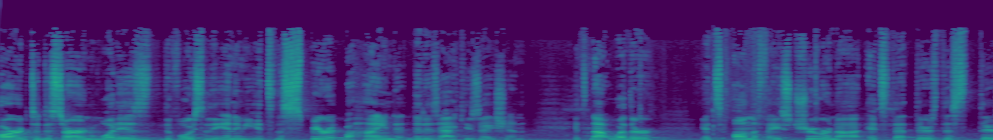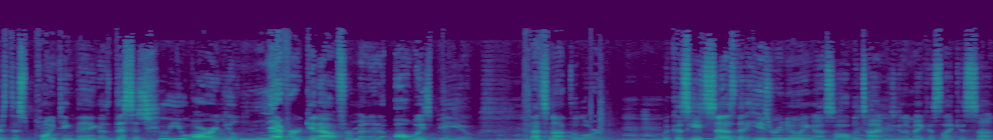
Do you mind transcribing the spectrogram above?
hard to discern what is the voice of the enemy. It's the spirit behind it that is accusation. It's not whether it's on the face true or not. It's that there's this there's this pointing thing that goes, This is who you are, and you'll never get out from it. It'll always be you. Mm-hmm. That's not the Lord. Because he says that he's renewing us all the time. He's going to make us like his son.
